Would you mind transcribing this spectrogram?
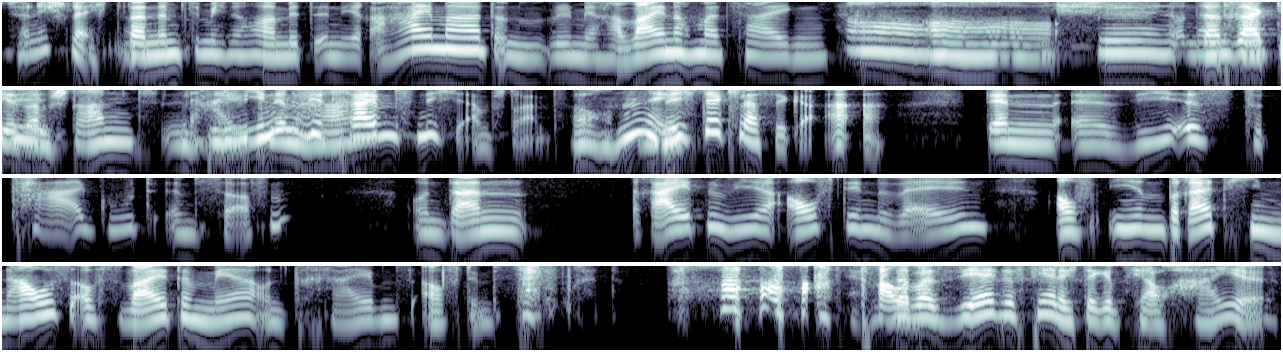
Ist ja nicht schlecht. Ne? Dann nimmt sie mich nochmal mit in ihre Heimat und will mir Hawaii nochmal zeigen. Oh, wie schön. Und dann, dann treibt sagt ihr es am Strand. Nein, wir treiben es nicht am Strand. Warum nicht? Nicht der Klassiker. Ah, ah. Denn äh, sie ist total gut im Surfen. Und dann reiten wir auf den Wellen auf ihrem Brett hinaus aufs weite Meer und treiben es auf dem Surfbrett. Das ist aber sehr gefährlich. Da gibt es ja auch Haie.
